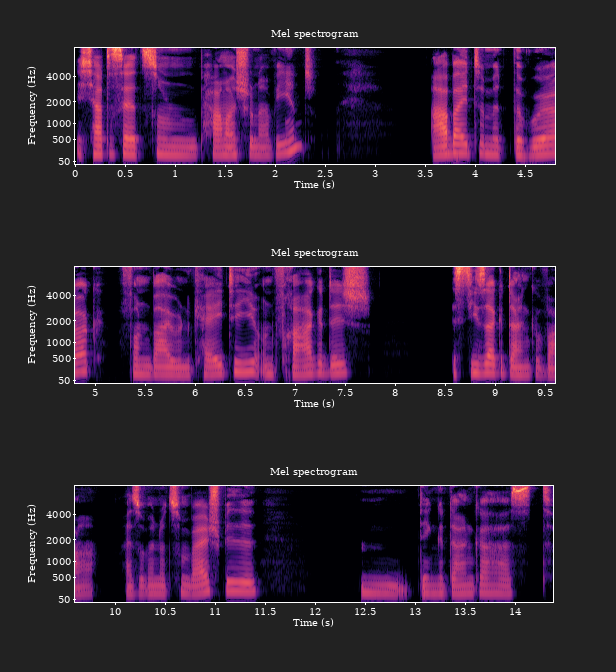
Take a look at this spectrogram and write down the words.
ich hatte es jetzt so ein paar Mal schon erwähnt. Arbeite mit The Work von Byron Katie und frage dich, ist dieser Gedanke wahr? Also wenn du zum Beispiel hm, den Gedanke hast,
